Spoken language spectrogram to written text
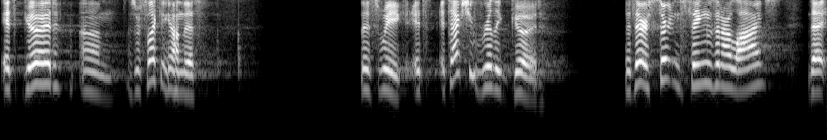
It's good. Um, I was reflecting on this this week, it's, it's actually really good that there are certain things in our lives that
